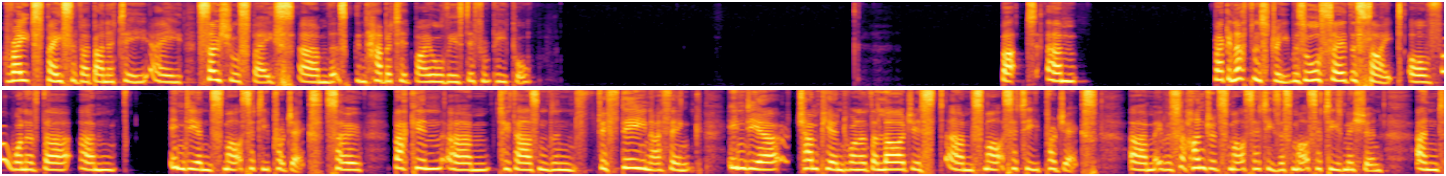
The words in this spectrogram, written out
great space of urbanity, a social space um, that's inhabited by all these different people. But um, Ranganathan Street was also the site of one of the um, Indian smart city projects. So back in um, 2015, I think, India championed one of the largest um, smart city projects um, it was 100 smart cities, a smart cities mission. And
